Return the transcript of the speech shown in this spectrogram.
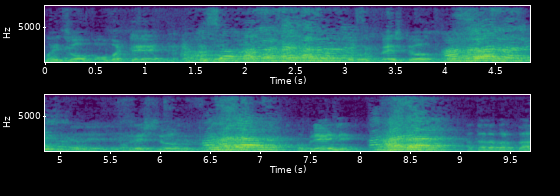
ಮೈ ಸೋಪು ಬಟ್ಟೆ ಟೂತ್ ಪೇಸ್ಟು ಬ್ರಷು ಕೊಬ್ಬರಿ ಎಣ್ಣೆ. ಅದೆಲ್ಲ ಬರ್ತಾ?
